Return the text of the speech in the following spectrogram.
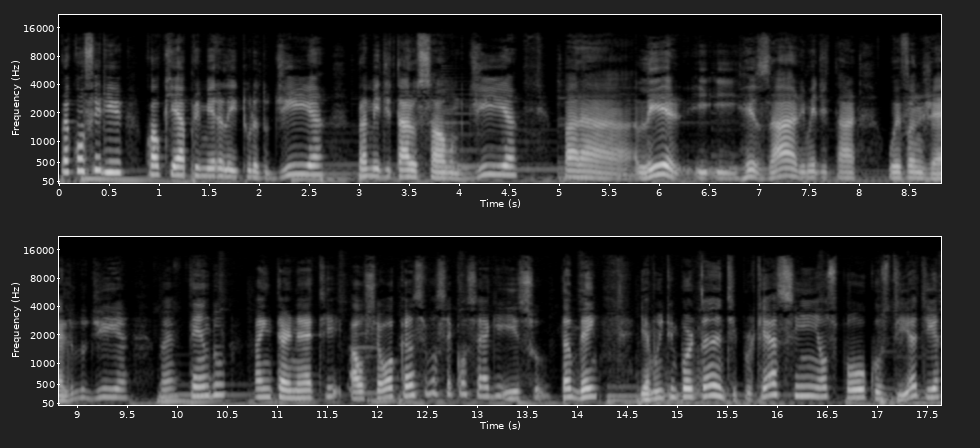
para conferir qual que é a primeira leitura do dia, para meditar o salmo do dia, para ler e, e rezar e meditar o evangelho do dia, né? tendo a internet ao seu alcance, você consegue isso também. E é muito importante, porque é assim, aos poucos, dia a dia,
